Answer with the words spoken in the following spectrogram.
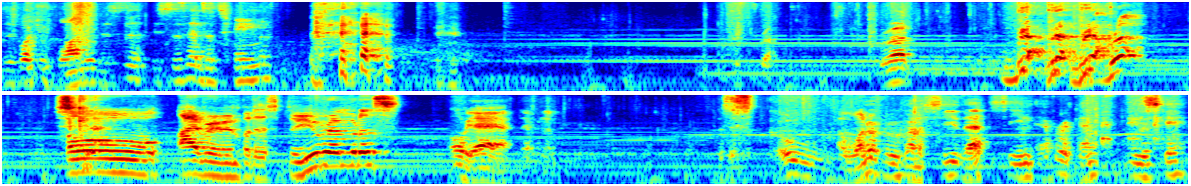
this what you wanted? Is this, is this entertainment? Bruh, bruh, bruh. Bruh. Oh, I remember this. Do you remember this? Oh yeah, yeah, definitely. This is, oh, I wonder if we're gonna see that scene ever again in this game.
